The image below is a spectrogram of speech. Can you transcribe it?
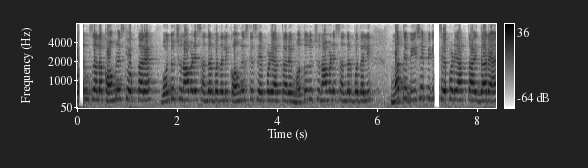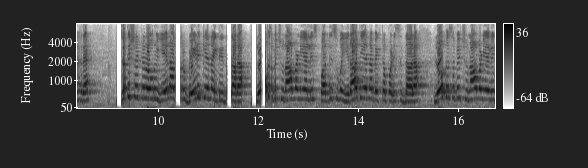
ಒಂದ್ಸಲ ಕಾಂಗ್ರೆಸ್ಗೆ ಹೋಗ್ತಾರೆ, ಒಂದು ಚುನಾವಣೆ ಸಂದರ್ಭದಲ್ಲಿ ಕಾಂಗ್ರೆಸ್ಗೆ ಸೇರ್ಪಡೆ ಆಗ್ತಾರೆ, ಮತ್ತೊಂದು ಚುನಾವಣೆ ಸಂದರ್ಭದಲ್ಲಿ ಮತ್ತೆ ಬಿಜೆಪಿಗೆ ಸೇರ್ಪಡೆ ಆಗ್ತಾ ಇದ್ದಾರೆ ಅಂದ್ರೆ ಜಗದೀಶ್ ಶೆಟ್ಟರ್ ಅವರು ಏನಾದರೂ ಬೇಡಿಕೆಯನ್ನ ಇಟ್ಟಿದ್ದಾರಾ? ಲೋಕಸಭೆ ಚುನಾವಣೆಯಲ್ಲಿ ಸ್ಪರ್ಧಿಸುವ ಇರಾದೆಯನ್ನ ವ್ಯಕ್ತಪಡಿಸಿದ್ದಾರಾ? ಲೋಕಸಭೆ ಚುನಾವಣೆಯಲ್ಲಿ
